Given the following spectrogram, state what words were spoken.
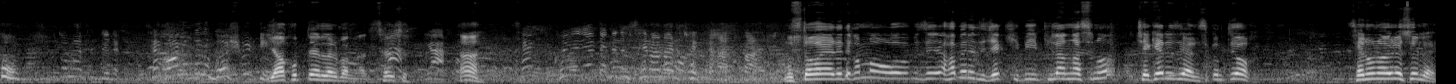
Domates. Sen onu bunu boş ver diye. Yakup derler bana. Sen, Ya. ha. Sen köye de dedim seraları çekti at bari. Mustafa'ya dedik ama o bize haber edecek. Bir planlasın o. Çekeriz yani sıkıntı yok. Sen ona öyle söyle.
